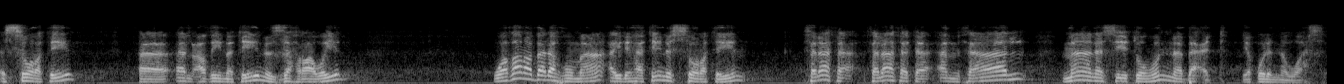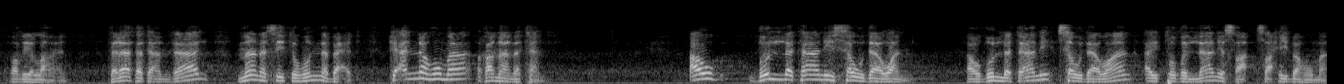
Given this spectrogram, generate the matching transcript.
السورتين آه، العظيمتين الزهراوين وضرب لهما أي لهاتين السورتين ثلاثة, ثلاثة أمثال ما نسيتهن بعد يقول النواس رضي الله عنه. ثلاثة أمثال ما نسيتهن بعد كأنهما غمامتان. أو ظلتان سوداوان أو ظلتان سوداوان أي تظلان صاحبهما.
